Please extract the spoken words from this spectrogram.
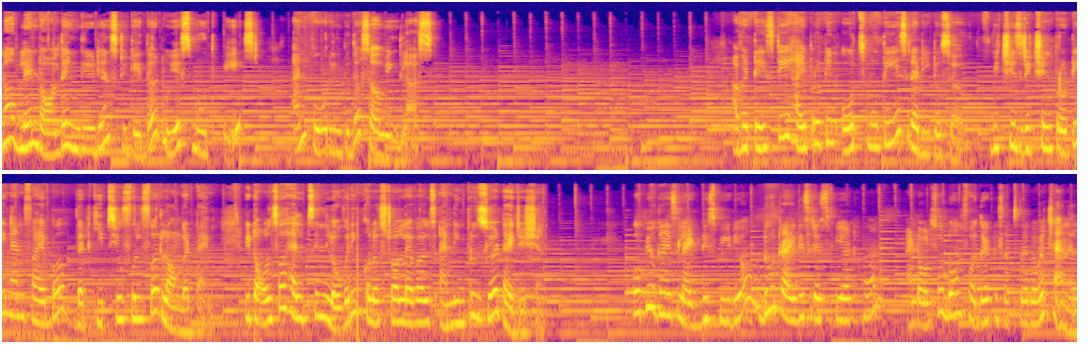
Now blend all the ingredients together to a smooth paste and pour into the serving glass. Our tasty high protein oat smoothie is ready to serve which is rich in protein and fiber that keeps you full for longer time. It also helps in lowering cholesterol levels and improves your digestion. Hope you guys like this video. Do try this recipe at home and also don't forget to subscribe our channel.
